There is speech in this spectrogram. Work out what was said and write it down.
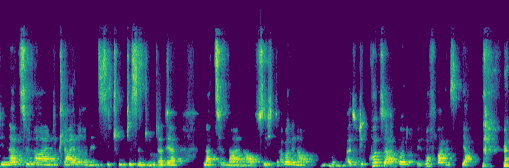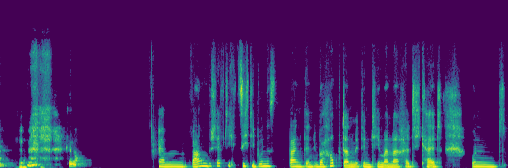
die nationalen, die kleineren Institute sind unter der nationalen Aufsicht. Aber genau, also die kurze Antwort auf Ihre Frage ist ja. ja. genau. Ähm, warum beschäftigt sich die Bundesbank denn überhaupt dann mit dem Thema Nachhaltigkeit? Und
